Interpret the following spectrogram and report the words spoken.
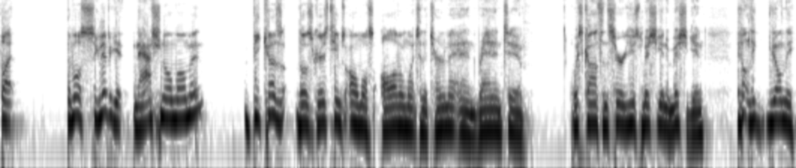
But the most significant national moment because those Grizz teams, almost all of them went to the tournament and ran into Wisconsin, Syracuse, Michigan, and Michigan. The only, the only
